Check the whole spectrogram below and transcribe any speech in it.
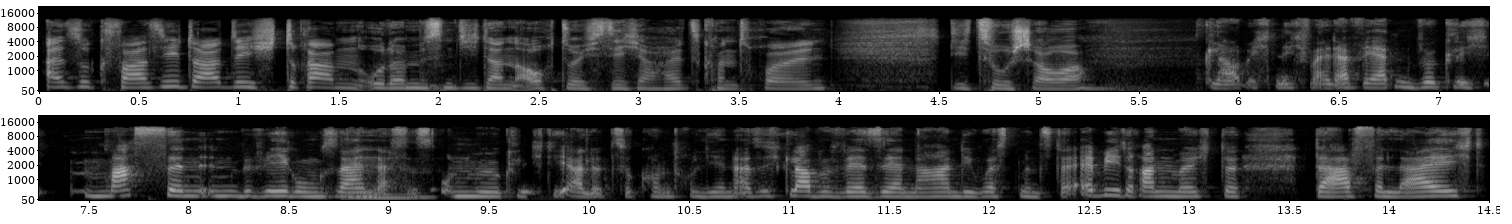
also quasi da dicht dran oder müssen die dann auch durch Sicherheitskontrollen, die Zuschauer? glaube ich nicht, weil da werden wirklich Massen in Bewegung sein. Mhm. Das ist unmöglich, die alle zu kontrollieren. Also ich glaube, wer sehr nah an die Westminster Abbey dran möchte, da vielleicht.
